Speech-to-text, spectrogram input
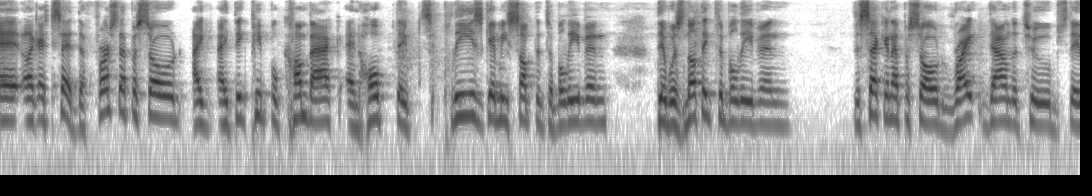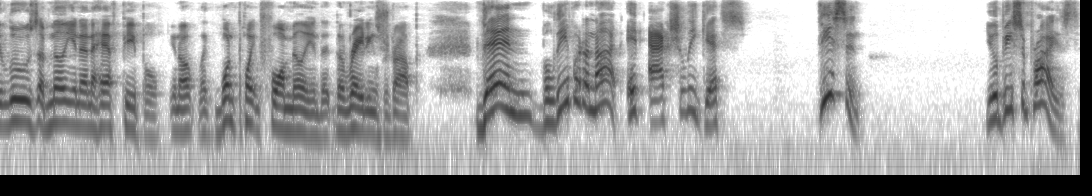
And like I said, the first episode, I, I think people come back and hope they please give me something to believe in. There was nothing to believe in. The second episode, right down the tubes, they lose a million and a half people. You know, like 1.4 million. The, the ratings drop. Then, believe it or not, it actually gets decent. You'll be surprised.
